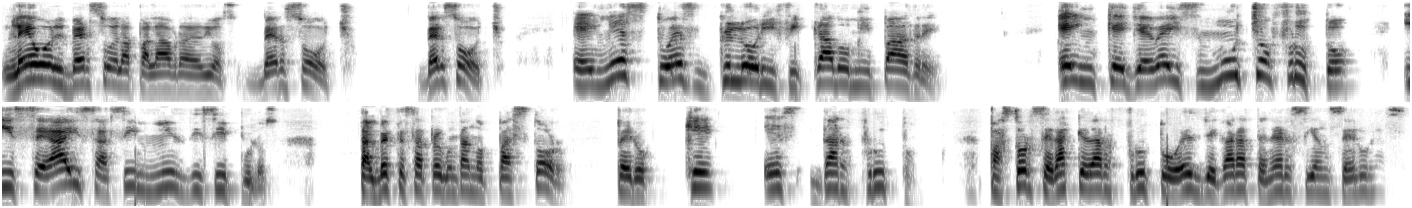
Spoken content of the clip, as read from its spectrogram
Leo el verso de la palabra de Dios, verso 8. Verso 8. En esto es glorificado mi Padre, en que llevéis mucho fruto y seáis así mis discípulos. Tal vez te estás preguntando, pastor, pero ¿qué es dar fruto? Pastor, ¿será que dar fruto es llegar a tener 100 células?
